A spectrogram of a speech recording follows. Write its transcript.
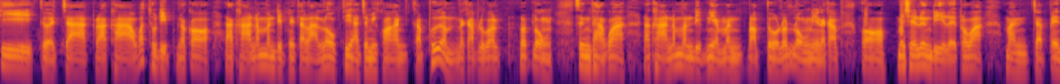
ที่เกิดจากราคาวัตถุดิบ แล้วก็ราคาน้ำมันดิบในตลาดโลกที่อาจจะมีความกระเพื่อมนะครับหรือว่าลดลง ซึ่งถ้าว่าราคาน้ำมันดิบเนี่ยมันปรับตัวลดลงนี่นะครับ ก็ไม่ใช่เรื่องดีเลย เพราะว่ามันจะเป็น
